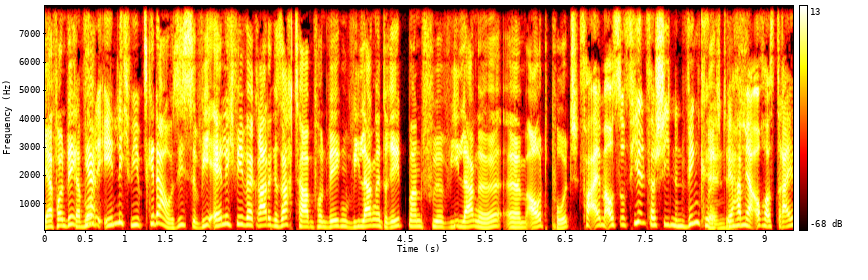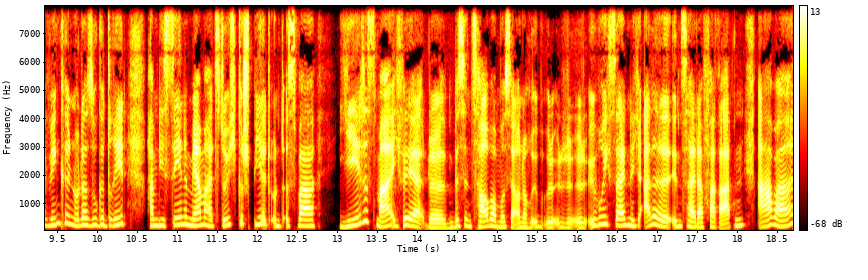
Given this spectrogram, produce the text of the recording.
Ja, von wegen. da ja, wurde ähnlich wie Genau, siehst du, wie ähnlich wie wir gerade gesagt haben, von wegen, wie lange dreht man für wie lange ähm, Output. vor allem aus so vielen verschiedenen Winkeln. Richtig. Wir haben ja auch aus drei Winkeln oder so gedreht, haben die Szene mehrmals durchgespielt und es war jedes Mal, ich will ja, äh, ein bisschen Zauber muss ja auch noch üb- übrig sein, nicht alle Insider verraten, aber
